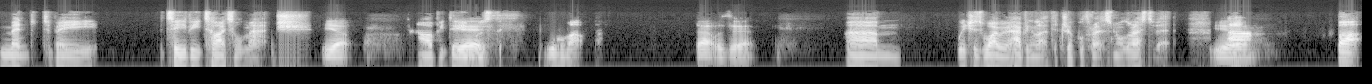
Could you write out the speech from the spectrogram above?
meant to be a TV title match. yeah. RVD was the warm up, that was it. Um, which is why we were having like the triple threats and all the rest of it. yeah. Um, But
